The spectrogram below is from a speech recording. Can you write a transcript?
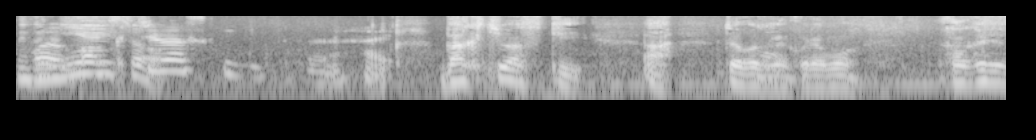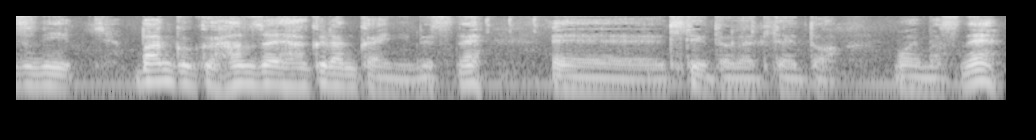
なんか似合いそう。口は好きはい。博打は好き。あということでこれも確実にバンコク犯罪博覧会にですね、えー来ていただきたいと思いますね。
